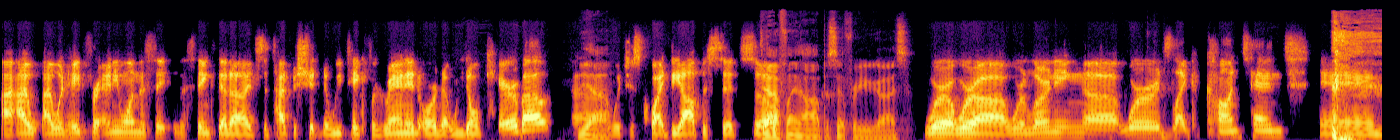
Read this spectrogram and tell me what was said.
I, I I would hate for anyone to, th- to think that uh, it's the type of shit that we take for granted or that we don't care about. Uh, Yeah. which is quite the opposite. So Definitely the opposite for you guys. we're we're uh, we're learning uh, words like content and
